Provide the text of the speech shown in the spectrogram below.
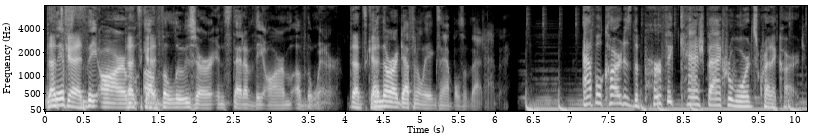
That's lift good. the arm That's good. of the loser instead of the arm of the winner. That's good. And there are definitely examples of that happening. Apple Card is the perfect cashback rewards credit card.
